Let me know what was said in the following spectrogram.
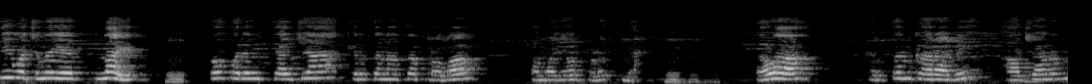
ती वचनं येत नाहीत तोपर्यंत त्यांच्या कीर्तनाचा प्रभाव समाजावर पडत नाही. तेव्हा कीर्तनकाराने आचरण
